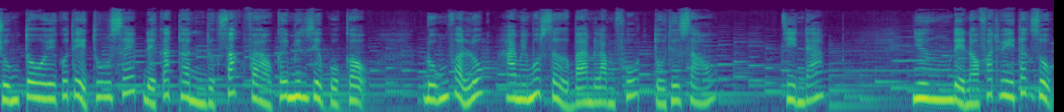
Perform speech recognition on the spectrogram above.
Chúng tôi có thể thu xếp để các thần được sắc vào cây minh diệp của cậu đúng vào lúc 21 giờ 35 phút tối thứ sáu. Chin đáp. Nhưng để nó phát huy tác dụng,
